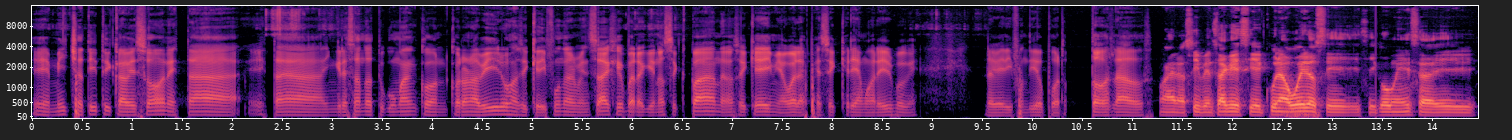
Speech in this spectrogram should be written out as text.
eh, mi chatito y cabezón está, está ingresando a Tucumán con coronavirus, así que difunda el mensaje para que no se expanda, no sé qué, y mi abuela después se quería morir porque lo había difundido por todos lados. Bueno, sí, pensá que si el Kun Agüero se, se come esa de...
